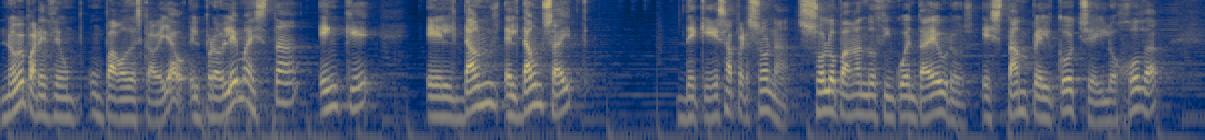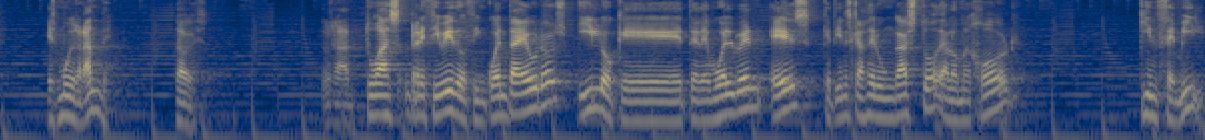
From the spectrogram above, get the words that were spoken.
no me parece un, un pago descabellado. El problema está en que el, down, el downside de que esa persona, solo pagando 50 euros, estampe el coche y lo joda, es muy grande, ¿sabes? O sea, tú has recibido 50 euros y lo que te devuelven es que tienes que hacer un gasto de a lo mejor 15.000.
